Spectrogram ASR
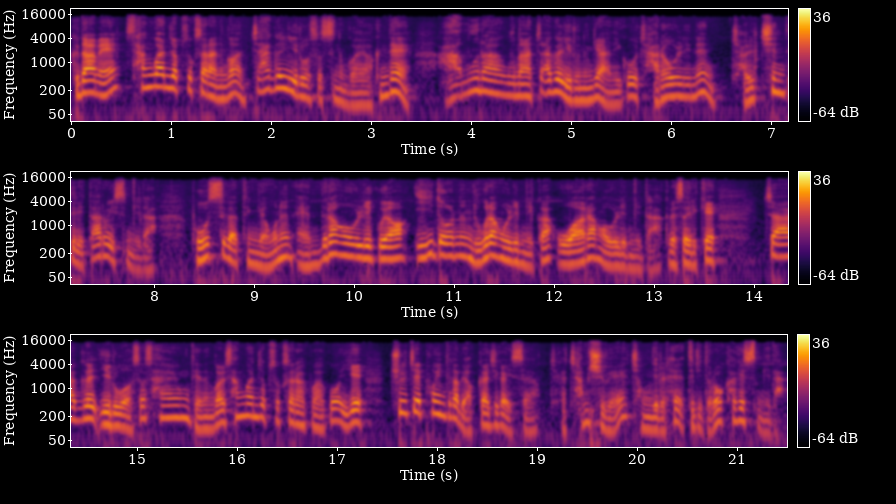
그 다음에 상관 접속사라는 건 짝을 이루어서 쓰는 거예요. 근데 아무나구나 짝을 이루는 게 아니고 잘 어울리는 절친들이 따로 있습니다. 보스 같은 경우는 and랑 어울리고요. either는 누구랑 어울립니까? ore랑 어울립니다. 그래서 이렇게 짝을 이루어서 사용되는 걸 상관 접속사라고 하고 이게 출제 포인트가 몇 가지가 있어요. 제가 잠시 후에 정리를 해 드리도록 하겠습니다.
